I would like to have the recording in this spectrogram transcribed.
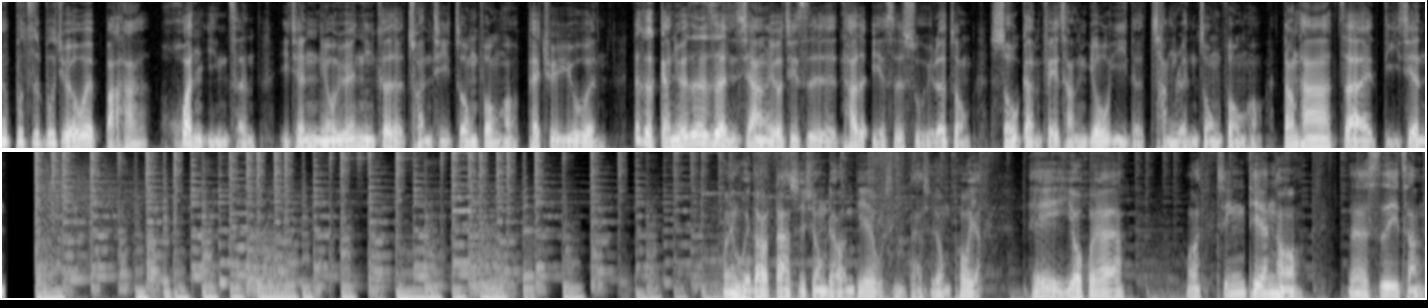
那不知不觉会把他幻影成以前纽约尼克的传奇中锋哈，Patrick Ewing。那个感觉真的是很像，尤其是他的也是属于那种手感非常优异的常人中锋哈。当他在底线，欢迎回到大师兄聊 NBA，我是你大师兄 Poya。哎，又回来啊！哇，今天哦真的是一场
